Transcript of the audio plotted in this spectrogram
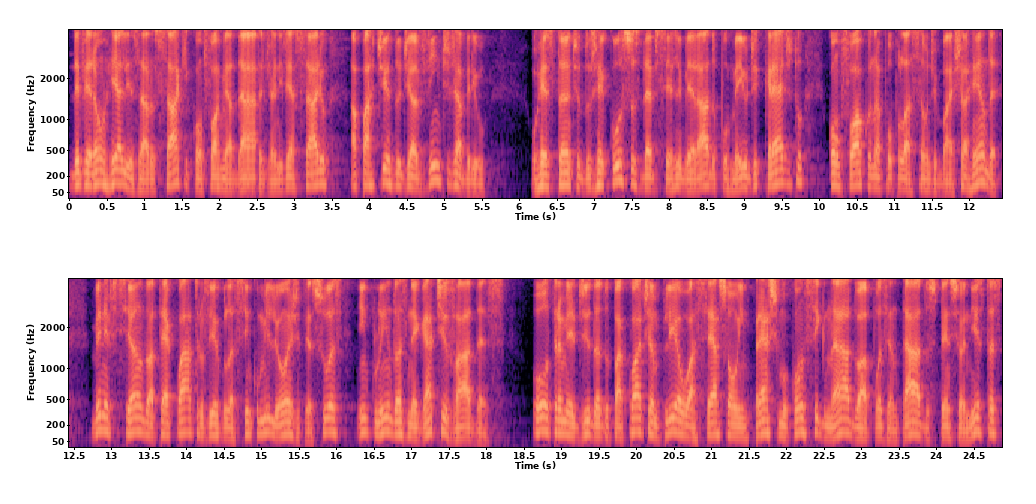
deverão realizar o saque conforme a data de aniversário a partir do dia 20 de abril. O restante dos recursos deve ser liberado por meio de crédito com foco na população de baixa renda, beneficiando até 4,5 milhões de pessoas, incluindo as negativadas. Outra medida do pacote amplia o acesso ao empréstimo consignado a aposentados, pensionistas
